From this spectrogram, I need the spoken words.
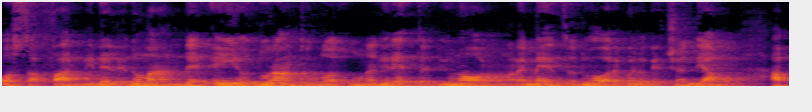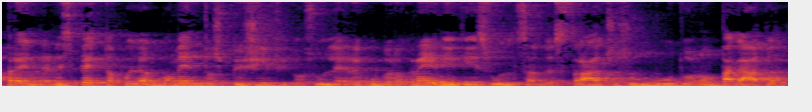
possa farmi delle domande e io durante una diretta di un'ora, un'ora e mezza, due ore, quello che ci andiamo a prendere rispetto a quell'argomento specifico sul recupero crediti, sul saldo e stralcio, sul mutuo non pagato,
